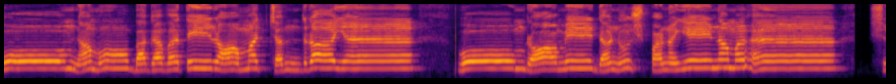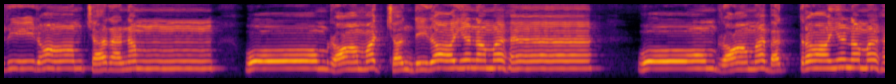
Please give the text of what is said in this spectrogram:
ॐ नमो भगवते रामचन्द्राय। ॐ रामे धनुष्पणये नमः। श्रीरामचरणम् ॐ रामचन्दराय नमः। ॐ रामभद्राय नमः।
